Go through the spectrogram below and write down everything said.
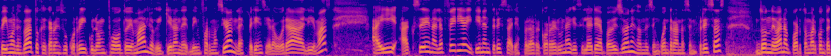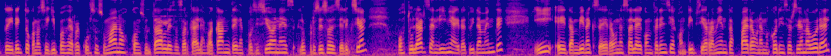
Pedimos los datos que carguen su currículum, foto y demás, lo que quieran de, de información, la experiencia laboral y demás. Ahí acceden a la feria y tienen tres áreas para recorrer. Una que es el área de pabellones, donde se encuentra encuentran las empresas, donde van a poder tomar contacto directo con los equipos de recursos humanos, consultarles acerca de las vacantes, las posiciones, los procesos de selección, postularse en línea gratuitamente y eh, también acceder a una sala de conferencias con tips y herramientas para una mejor inserción laboral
